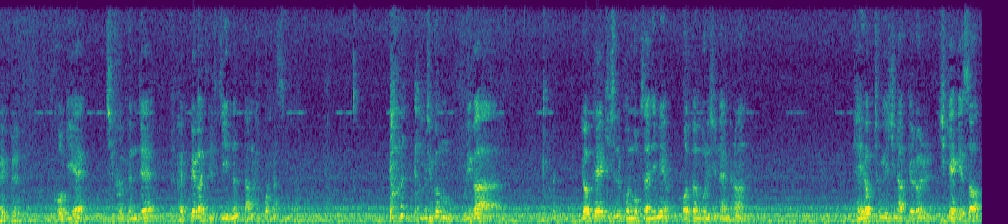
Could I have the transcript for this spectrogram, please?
100배 거기에 지금 현재 100배가 될 수 있는 땅을 확보해놨습니다. 지금 우리가 옆에 계시는 권 목사님이 어떤 분이시냐면은 개혁청일신학교를 시객에서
